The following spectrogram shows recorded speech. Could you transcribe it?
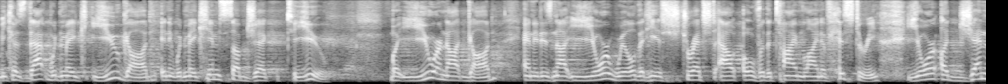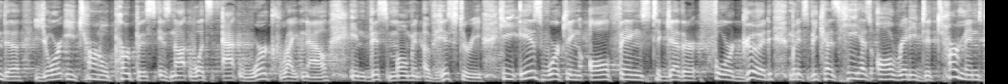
Because that would make you God and it would make him subject to you. But you are not God, and it is not your will that He is stretched out over the timeline of history. Your agenda, your eternal purpose is not what's at work right now in this moment of history. He is working all things together for good, but it's because He has already determined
